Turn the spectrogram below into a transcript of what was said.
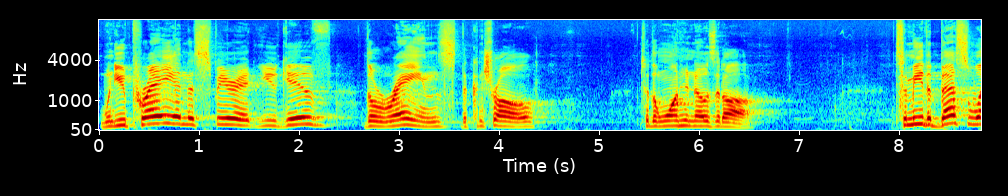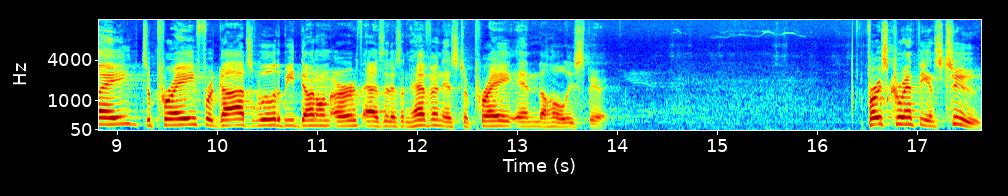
When you pray in the Spirit, you give the reins, the control, to the one who knows it all. To me, the best way to pray for God's will to be done on earth as it is in heaven is to pray in the Holy Spirit. 1 Corinthians 2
